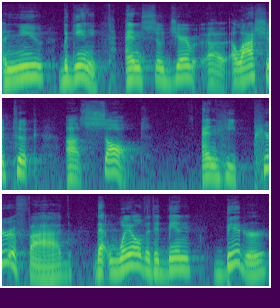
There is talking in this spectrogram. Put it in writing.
a new beginning. And so Jer- uh, Elisha took uh, salt and he purified that well that had been bitter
